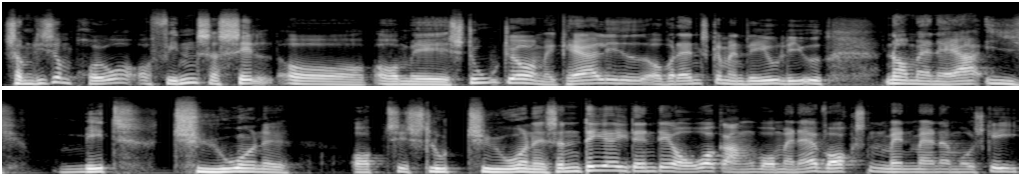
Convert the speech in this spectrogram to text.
som ligesom prøver at finde sig selv, og, og med studier, og med kærlighed, og hvordan skal man leve livet, når man er i midt 20'erne, op til slut 20'erne. Sådan der i den der overgang, hvor man er voksen, men man er måske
